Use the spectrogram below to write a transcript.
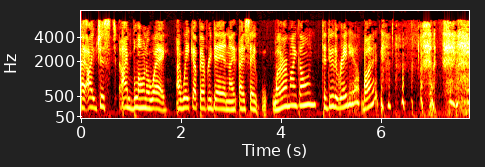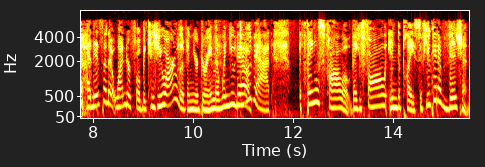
I, I just, I'm blown away. I wake up every day and I, I say, where am I going to do the radio? What? and isn't it wonderful because you are living your dream and when you yeah. do that things follow. They fall into place. If you get a vision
